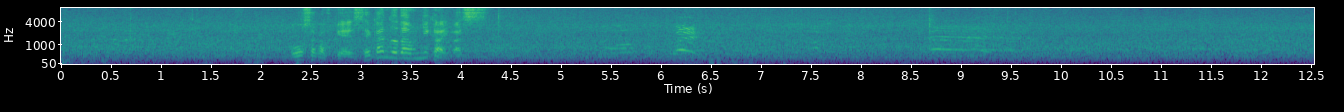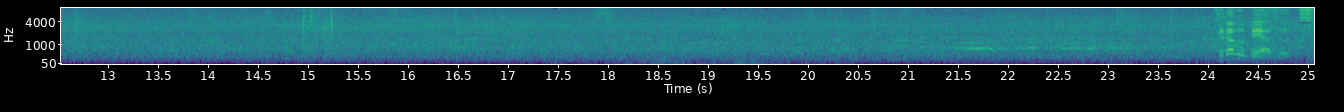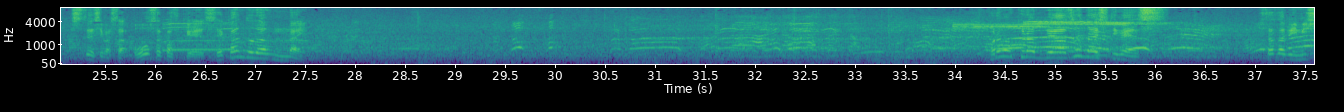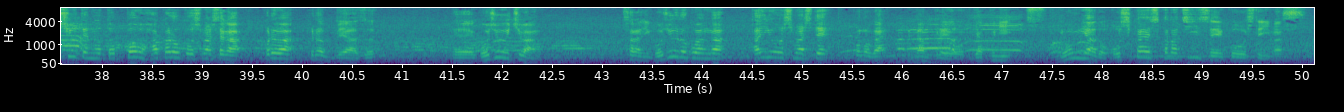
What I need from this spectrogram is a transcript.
大阪府警セカンドダウンに変わります。クラブベアーズ失礼しました。大阪府警セカンドダウン9これもクラブベアーズナイスディフェンス。再び密集点の突破を図ろうとしましたがこれはクラブベアーズ、えー51番さらに56番が対応しましてこのがランプレーを逆に4ヤード押し返す形に成功しています。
